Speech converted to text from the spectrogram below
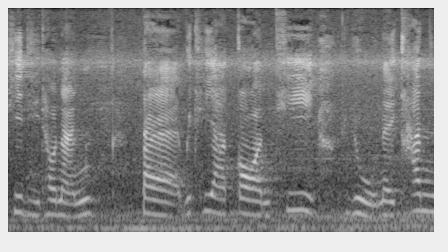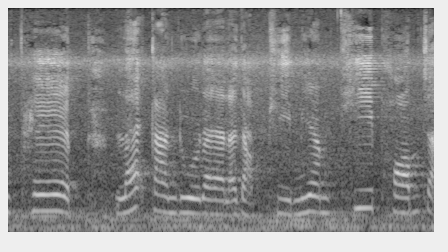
ที่ดีเท่านั้น แต่วิทยากรที่อยู่ในขั้นเทพ และการดูแลระดับพรีเมียมที่พร้อมจะ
